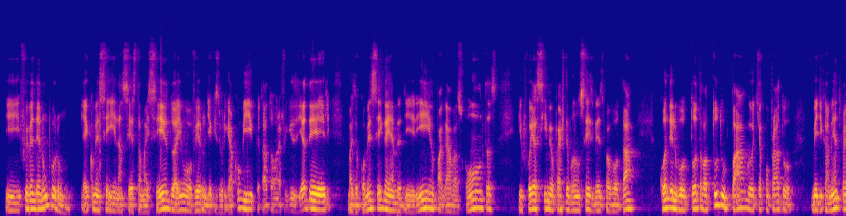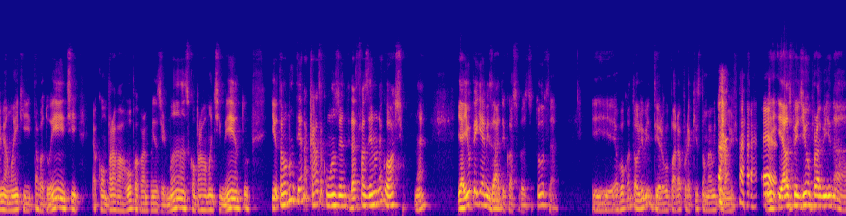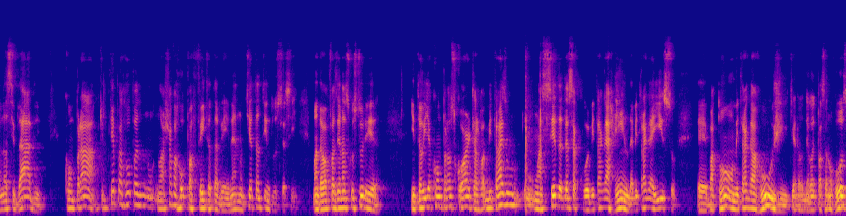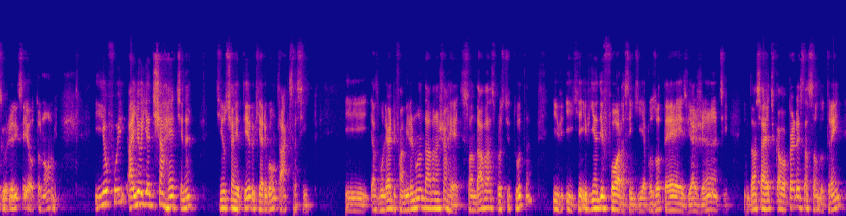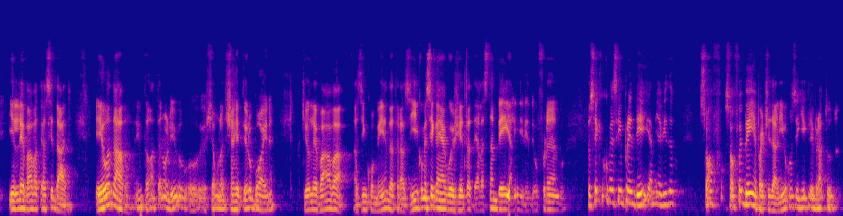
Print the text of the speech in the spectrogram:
e fui vendendo um por um. E aí comecei a ir na sexta mais cedo, aí um oveiro um dia quis brigar comigo, que eu estava tomando a freguesia dele, mas eu comecei a ganhar meu dinheirinho, pagava as contas, e foi assim, meu pai demorou uns seis meses para voltar. Quando ele voltou, estava tudo pago, eu tinha comprado medicamento para minha mãe que estava doente, eu comprava roupa para minhas irmãs, comprava mantimento, e eu estava mantendo a casa com 11 anos de idade, fazendo um negócio, né? E aí eu peguei amizade com as prostitutas, e eu vou contar o livro inteiro, eu vou parar por aqui, senão é muito longe. é. e, e, elas pediam para mim na, na cidade comprar. Aquele tempo a roupa, não, não, achava roupa feita também, né? Não tinha tanta indústria assim. Mandava fazer nas costureiras. Então eu ia comprar os cortes. Ela falava, me traz um, uma seda dessa cor, me traga renda, me traga isso, é, batom, me traga ruge, que era o negócio de passar no rosto, eu já nem sei é outro nome. E eu fui, aí eu ia de charrete, né? Tinha um charreteiro que era igual um táxi, assim. E as mulheres de família não andavam na charrete, só andavam as prostitutas e, e quem vinha de fora, assim, que ia para os hotéis, viajante. Então a charrete ficava perto da estação do trem e ele levava até a cidade. Eu andava, então até no livro eu chamo lá de charreteiro boy, né? Que eu levava as encomendas, trazia, e comecei a ganhar a gorjeta delas também, além de vender o frango. Eu sei que eu comecei a empreender e a minha vida só, só foi bem a partir dali, eu consegui equilibrar tudo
